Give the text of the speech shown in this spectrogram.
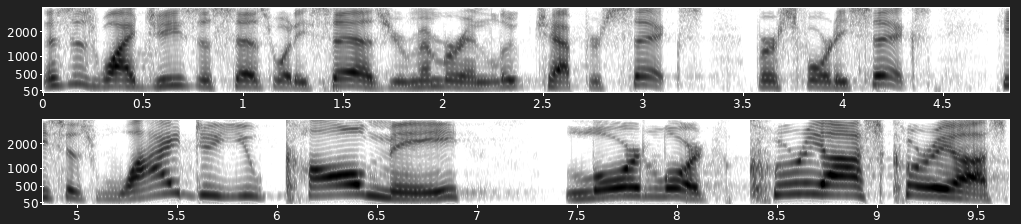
This is why Jesus says what he says. You remember in Luke chapter 6, verse 46, he says, Why do you call me Lord, Lord? Kurios, kurios.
